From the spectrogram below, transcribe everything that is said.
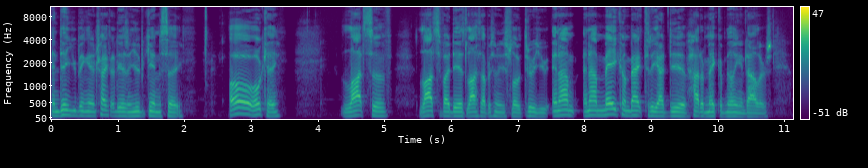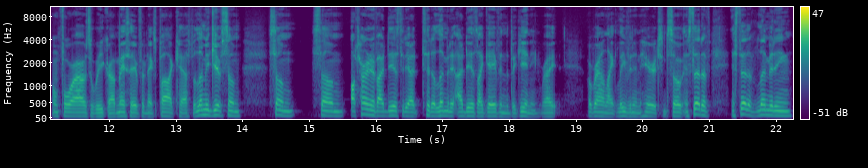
and then you begin to attract ideas, and you begin to say, "Oh, okay." Lots of lots of ideas, lots of opportunities flow through you. And I'm and I may come back to the idea of how to make a million dollars on four hours a week, or I may save for the next podcast. But let me give some some some alternative ideas to the to the limited ideas I gave in the beginning, right? Around like leaving inheritance. So instead of instead of limiting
